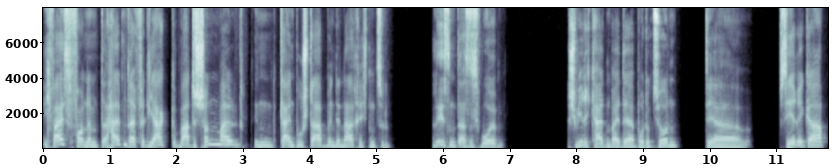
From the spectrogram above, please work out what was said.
ich weiß, vor einem halben, dreiviertel Jahr war das schon mal in kleinen Buchstaben in den Nachrichten zu lesen, dass es wohl Schwierigkeiten bei der Produktion der Serie gab,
